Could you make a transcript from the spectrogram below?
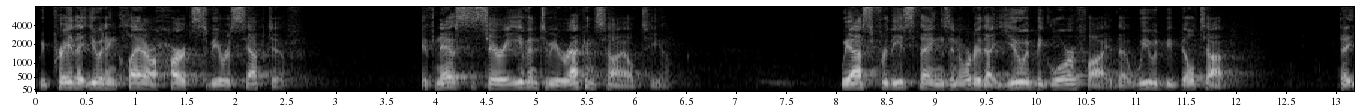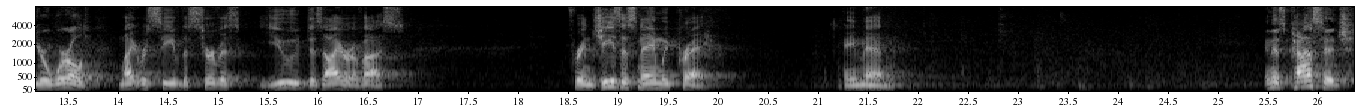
We pray that you would incline our hearts to be receptive, if necessary, even to be reconciled to you. We ask for these things in order that you would be glorified, that we would be built up, that your world might receive the service you desire of us. For in Jesus' name we pray. Amen. In this passage,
